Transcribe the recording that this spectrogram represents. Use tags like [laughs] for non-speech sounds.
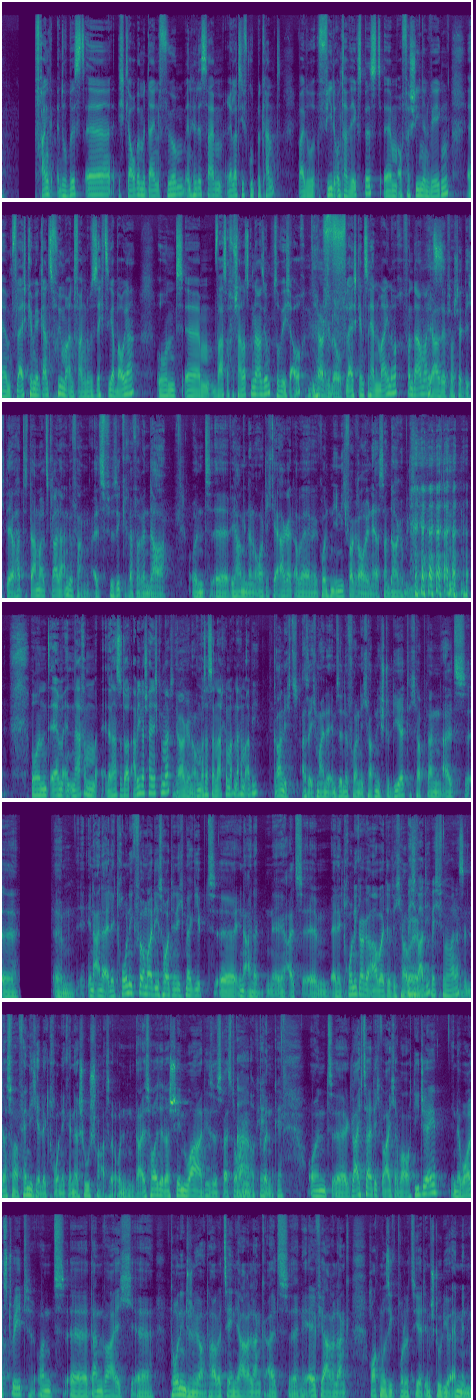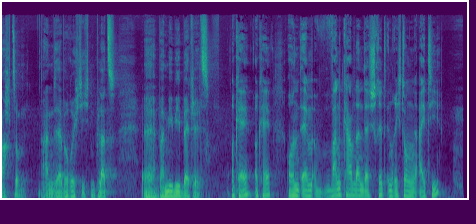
Frank, du bist, äh, ich glaube, mit deinen Firmen in Hildesheim relativ gut bekannt, weil du viel unterwegs bist, ähm, auf verschiedenen Wegen. Ähm, vielleicht können wir ganz früh mal anfangen. Du bist 60er Baujahr und ähm, warst auf dem Standardsgymnasium, so wie ich auch. Ja, genau. Vielleicht kennst du Herrn May noch von damals? Ja, selbstverständlich. Der hat damals gerade angefangen als Physikreferendar. Und äh, wir haben ihn dann ordentlich geärgert, aber wir konnten ihn nicht vergraulen. Er ist dann da geblieben. [laughs] und ähm, nach dem, dann hast du dort Abi wahrscheinlich gemacht? Ja, genau. Und was hast du danach gemacht nach dem Abi? Gar nichts. Also ich meine im Sinne von, ich habe nicht studiert. Ich habe dann als äh, in einer Elektronikfirma, die es heute nicht mehr gibt, äh, in einer äh, als ähm, Elektroniker gearbeitet. Ich habe, Welche war die? Welche Firma war das? Das war Pfennig Elektronik in der Schuhstraße unten. Da ist heute das Chinois, dieses Restaurant ah, okay, drin. Okay. Und äh, gleichzeitig war ich aber auch DJ in der Wall Street und äh, dann war ich äh, Toningenieur und habe zehn Jahre lang als, äh, nee, elf Jahre lang Rockmusik produziert im Studio M in Machtsum, einem sehr berüchtigten Platz äh, bei Mibi Battles. Okay, okay. Und ähm, wann kam dann der Schritt in Richtung IT?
